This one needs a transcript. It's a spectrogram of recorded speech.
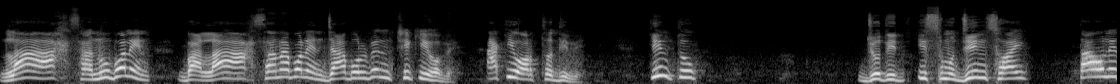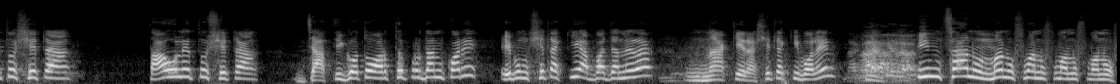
লা আহসানু বলেন বা লা আহসানা বলেন যা বলবেন ঠিকই হবে একই অর্থ দিবে। কিন্তু যদি ইসমু জিন্স হয় তাহলে তো সেটা তাহলে তো সেটা জাতিগত অর্থ প্রদান করে এবং সেটা কি আব্বাজানেরা নাকেরা। সেটা কি বলেন। ইনসানুন মানুষ মানুষ মানুষ মানুষ।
